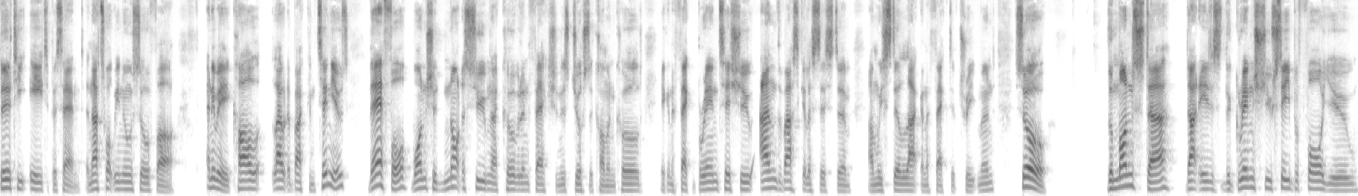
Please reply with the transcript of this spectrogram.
38%. And that's what we know so far. Anyway, Karl Lauterbach continues. Therefore, one should not assume that COVID infection is just a common cold. It can affect brain tissue and the vascular system, and we still lack an effective treatment. So, the monster that is the Grinch you see before you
